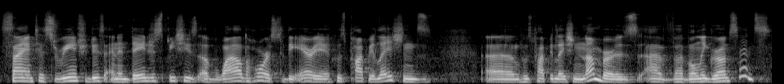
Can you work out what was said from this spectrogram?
scientists reintroduced an endangered species of wild horse to the area, whose populations, uh, whose population numbers have, have only grown since.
